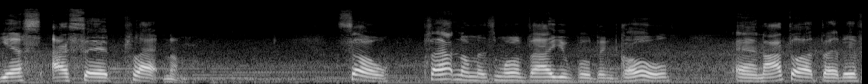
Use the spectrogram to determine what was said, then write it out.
Yes, I said platinum. So, platinum is more valuable than gold. And I thought that if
